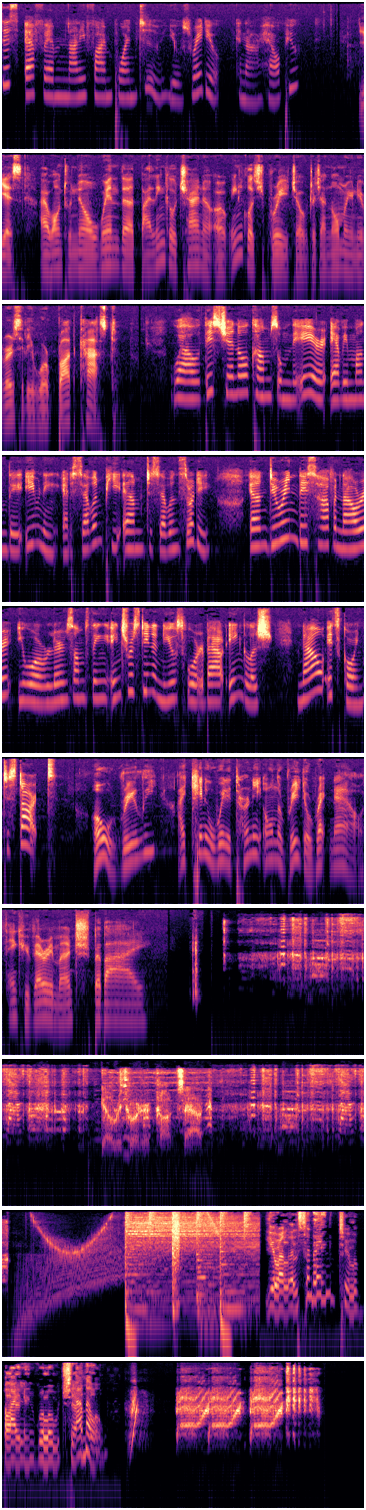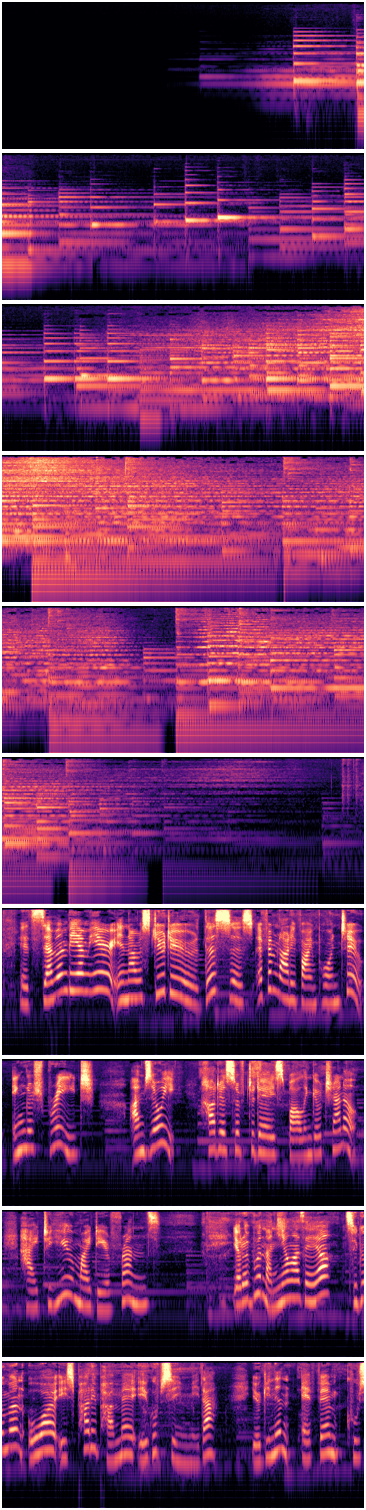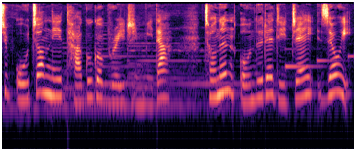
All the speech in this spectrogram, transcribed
This is FM 95.2 Youth Radio. Can I help you? Yes, I want to know when the bilingual channel of English Bridge of Zhejiang Normal University will broadcast. Well, this channel comes on the air every Monday evening at 7 p.m. to 7:30. And during this half an hour, you will learn something interesting and useful about English. Now it's going to start. Oh, really? I can't wait to turn it on the radio right now. Thank you very much. Bye bye. Yo, recorder, conks out. You are listening to Bilingual Channel. 7 p.m. here in our studio. This is FM 95.2 English Bridge. I'm Zoe, host of today's bilingual channel. Hi to you, my dear friends. 여러분 안녕하세요. 지금은 5월 28일 밤의 7시입니다. 여기는 FM 95.2 다국어 브리지입니다. 저는 오늘의 DJ Zoe.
